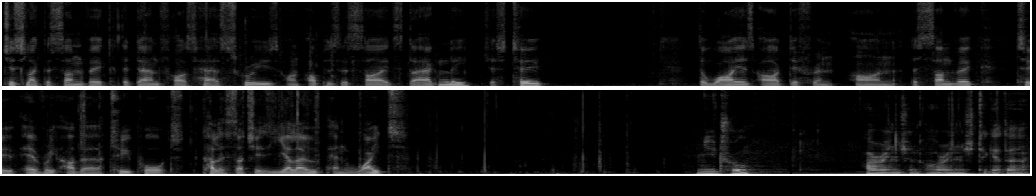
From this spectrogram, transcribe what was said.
Just like the Sunvic, the Danfoss has screws on opposite sides diagonally, just two. The wires are different on the Sunvic to every other two port, colors such as yellow and white. Neutral, orange and orange together,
